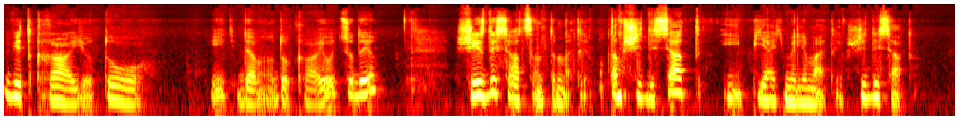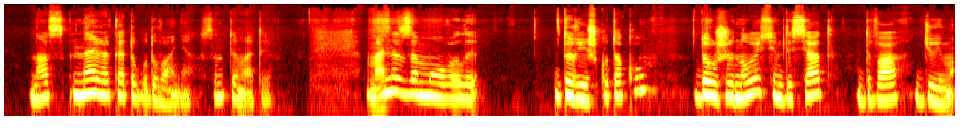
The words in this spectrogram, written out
від краю до і де воно до краю, от сюди, 60 см. Ну, там 65 мм. 60. У нас не ракетобудування сантиметрів. У мене замовили доріжку таку довжиною 72 дюйма.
